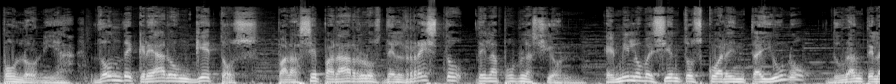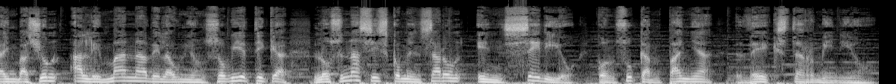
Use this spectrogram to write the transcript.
Polonia, donde crearon guetos para separarlos del resto de la población. En 1941, durante la invasión alemana de la Unión Soviética, los nazis comenzaron en serio con su campaña de exterminio.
